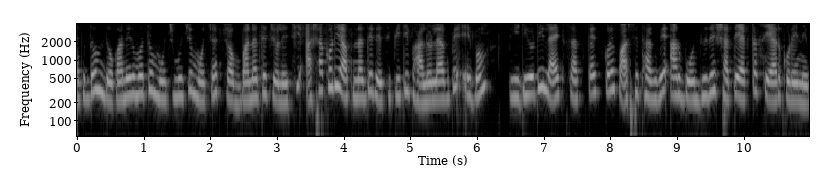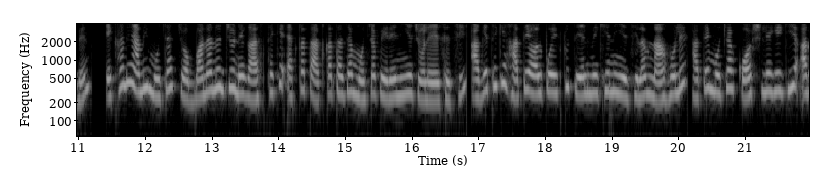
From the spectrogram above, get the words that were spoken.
একদম দোকানের মতো মুচমুচে মোচার চপ বানাতে চলেছি। আশা করি আপনাদের রেসিপিটি ভালো লাগবে এবং ভিডিওটি লাইক, সাবস্ক্রাইব করে পাশে থাকবে আর বন্ধুদের সাথে একটা শেয়ার করে নেবেন। এখানে আমি মোচার চপ বানানোর জন্য গাছ থেকে একটা টাটকা তাজা মোচা পেরে নিয়ে চলে এসেছি। আগে থেকে হাতে অল্প একটু তেল মেখে নিয়েছিলাম, না হলে হাতে মোচার কষ লেগে গিয়ে আর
